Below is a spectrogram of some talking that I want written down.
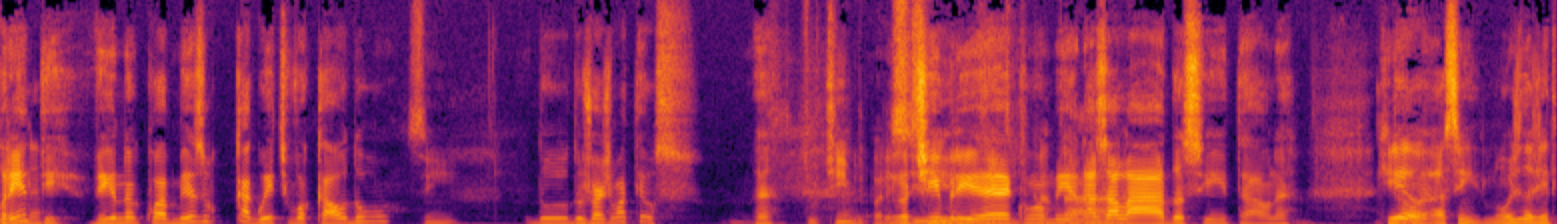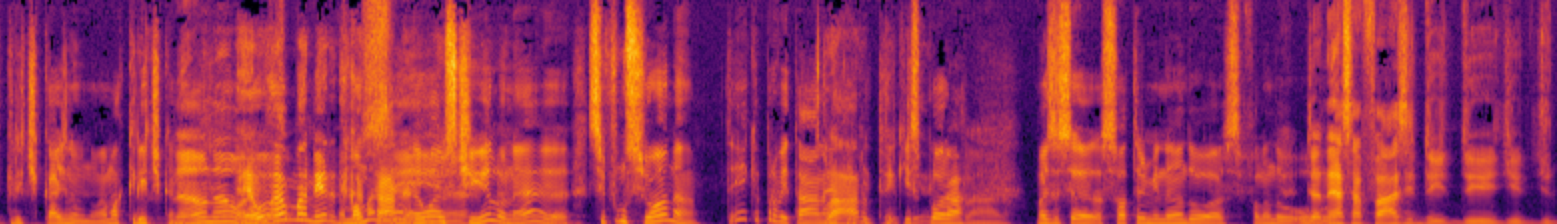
linha, né? frente, veio na- com a mesmo caguete vocal do, Sim. do, do Jorge Matheus. Né? O timbre parecido. o timbre o é com meio nasalado, assim e tal, né? Que, Então, é- assim, longe da gente criticar, não, não é uma crítica, né? Não, não. É, uma maneira de É uma cantar, maneira, né? é um é, estilo, é, né? Se funciona, tem que aproveitar, né? Claro, tem, que, tem tem que que- explorar. Claro. Mas é só terminando, você falando. o- Então, nessa fase de, de, de, de-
